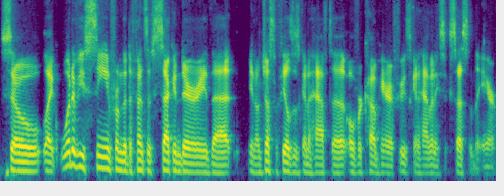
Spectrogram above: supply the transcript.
So, like, what have you seen from the defensive secondary that you know Justin Fields is going to have to overcome here if he's going to have any success in the air?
